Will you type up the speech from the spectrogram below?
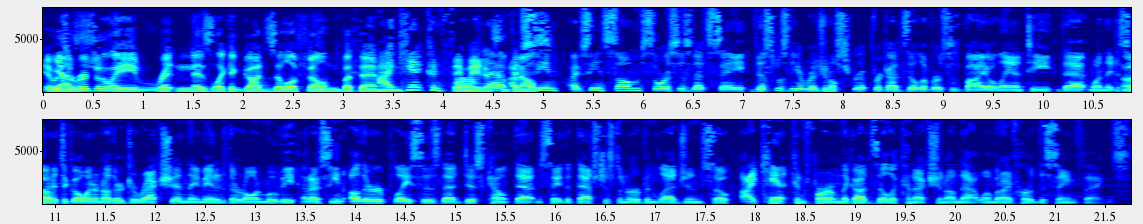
It was Yes. originally written as like a Godzilla film, but then I can't confirm made it that. something I've else? seen I've seen some sources that say this was the original script for Godzilla versus Biollante. That when they decided Oh. to go in another direction, they made it their own movie. And I've seen other places that discount that and say that that's just an urban legend. So I can't confirm the Godzilla connection on that one, but I've heard the same things.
